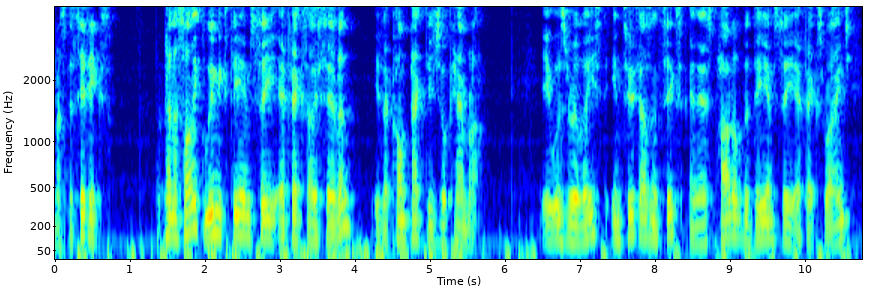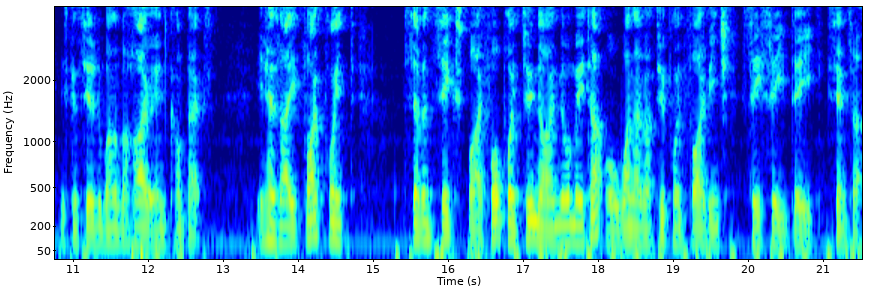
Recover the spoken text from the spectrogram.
Camera specifics. The Panasonic Lumix DMC FX07 is a compact digital camera. It was released in 2006 and as part of the DMC FX range is considered one of the higher end compacts. It has a 5.76 by 4.29 mm or 1 over 2.5 inch CCD sensor.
